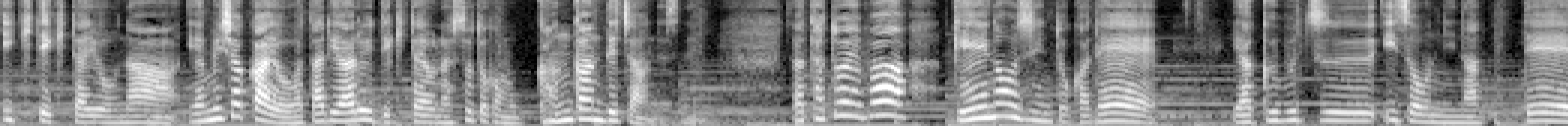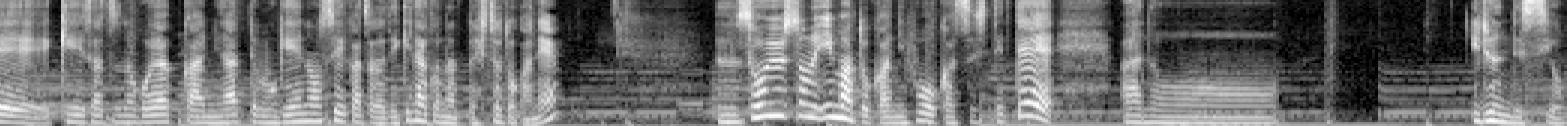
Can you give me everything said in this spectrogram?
生きてきたような闇社会を渡り歩いてきたような人とかもガンガン出ちゃうんですね。例えば芸能人とかで薬物依存になって警察のご厄介になっても芸能生活ができなくなった人とかねうん、そういう人の今とかにフォーカスしてて、あのー、いるんですよ。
